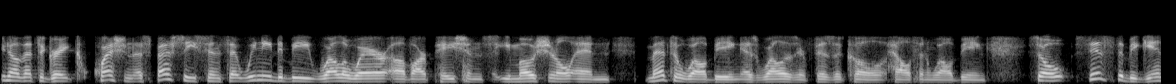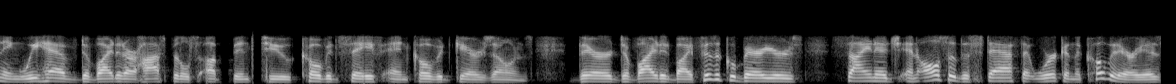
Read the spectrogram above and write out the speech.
You know, that's a great question, especially since that we need to be well aware of our patients' emotional and mental well-being as well as their physical health and well-being. So, since the beginning, we have divided our hospitals up into COVID safe and COVID care zones. They're divided by physical barriers signage, and also the staff that work in the COVID areas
